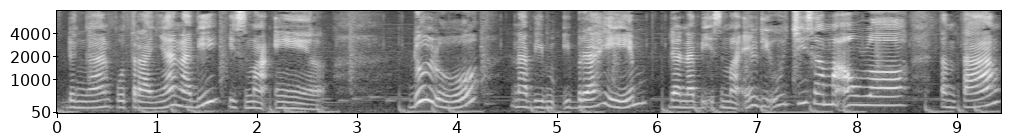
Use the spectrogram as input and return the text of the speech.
dengan putranya Nabi Ismail. Dulu Nabi Ibrahim dan Nabi Ismail diuji sama Allah tentang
